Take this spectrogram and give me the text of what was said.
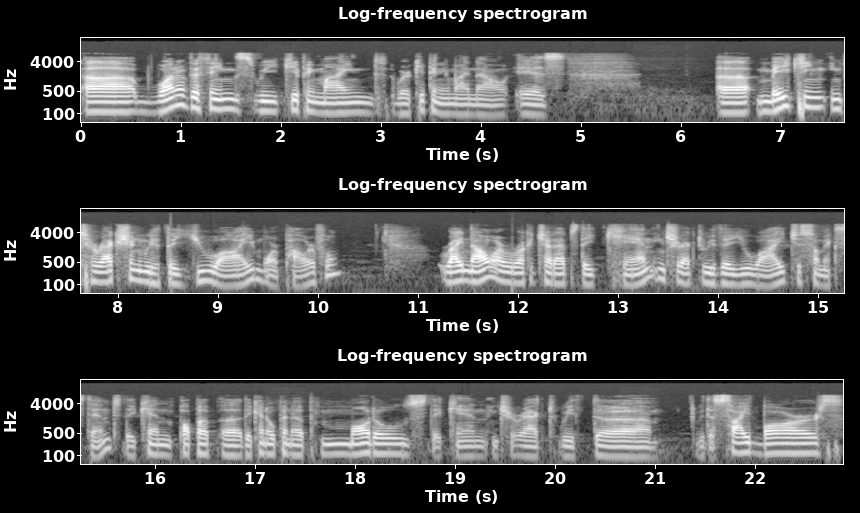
uh, one of the things we keep in mind, we're keeping in mind now, is uh, making interaction with the UI more powerful. Right now, our Rocket Chat apps they can interact with the UI to some extent. They can pop up, uh, they can open up models, they can interact with the with the sidebars.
